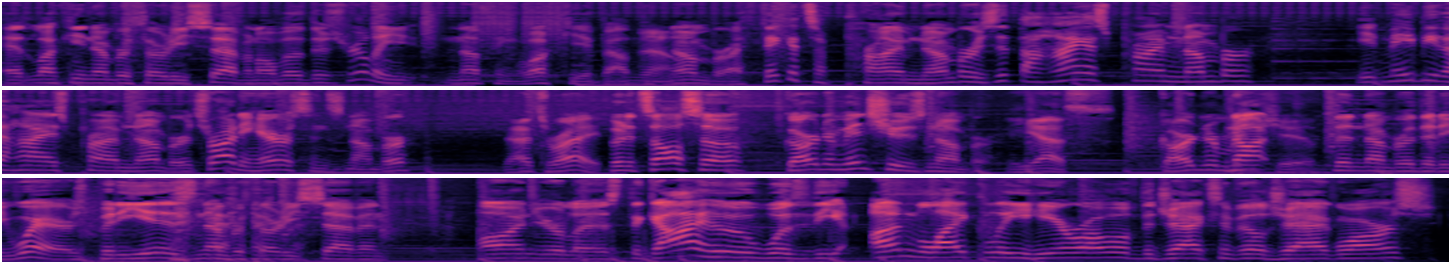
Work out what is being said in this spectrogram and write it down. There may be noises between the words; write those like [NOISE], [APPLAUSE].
at lucky number 37, although there's really nothing lucky about the No. number. I think it's a prime number. Is it the highest prime number? It may be the highest prime number. It's Rodney Harrison's number, That's right. but it's also Gardner Minshew's number. yes, Gardner Minshew. Not Minshew. the number that he wears, but he is number [LAUGHS] 37 on your list. The guy who was the unlikely hero of the Jacksonville Jaguars,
